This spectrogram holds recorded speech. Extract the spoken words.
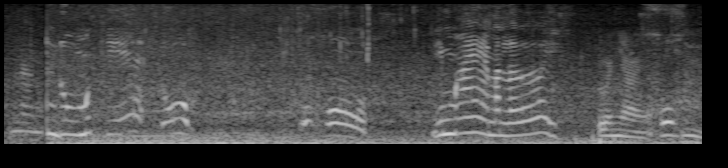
กำลังดูเมื่อกี้ ดู โอ้โห นี่แม่มันเลย ตัวใหญ่ โอ้ อืม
